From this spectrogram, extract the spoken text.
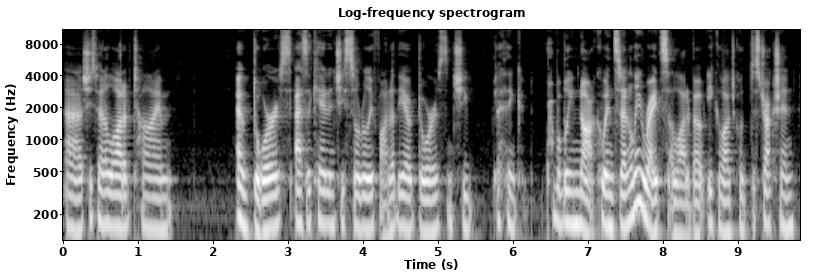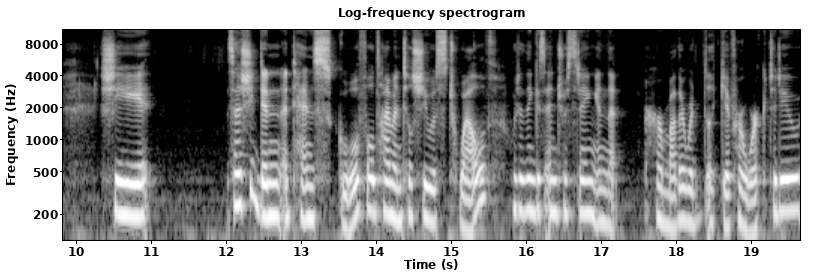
Uh, she spent a lot of time outdoors as a kid, and she's still really fond of the outdoors. And she, I think, probably not coincidentally, writes a lot about ecological destruction. She says she didn't attend school full time until she was 12, which I think is interesting, and that her mother would like give her work to do.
